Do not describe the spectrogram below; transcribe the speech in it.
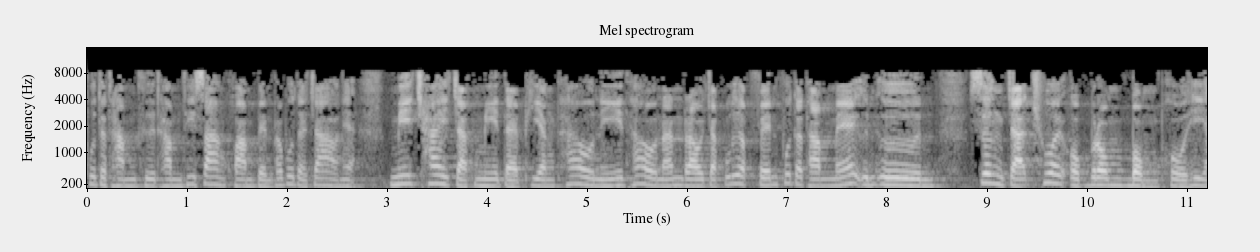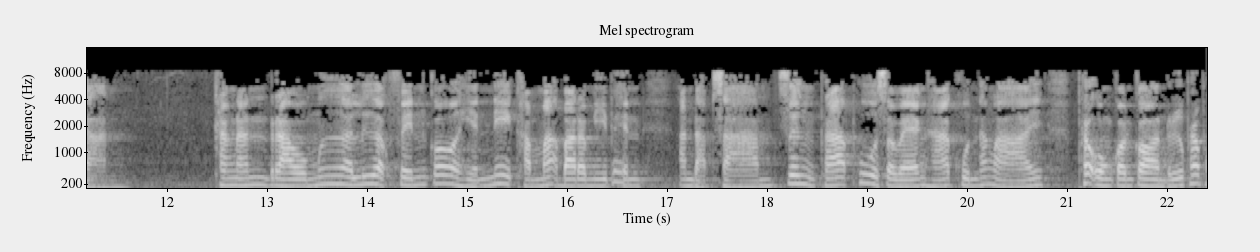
พุทธธรรมคือธรรมที่สร้างความเป็นพระพุทธเจ้าเนี่ยมิใช่จักมีแต่เพียงเท่านี้เท่านั้นเราจะเลือกเฟ้นพุทธธรรมแม้อื่นๆ ซึ่งจะช่วยอบรมบ่มโพธิญาณครั้งนั้นเราเมื่อเลือกเฟ้นก็เห็นเนคขมมะบารมีเป็น อันดับสามซึ่งพระผู้สแสวงหาคุณทั้งหลาย พระองค์ก่อนๆหรือพระโพ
